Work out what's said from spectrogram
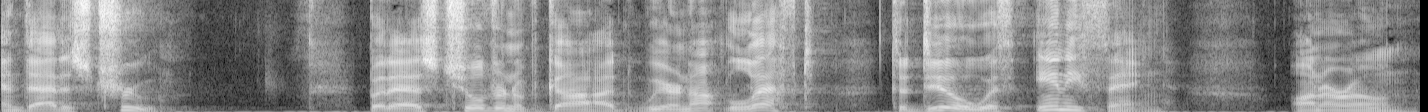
And that is true. But as children of God, we are not left to deal with anything on our own.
